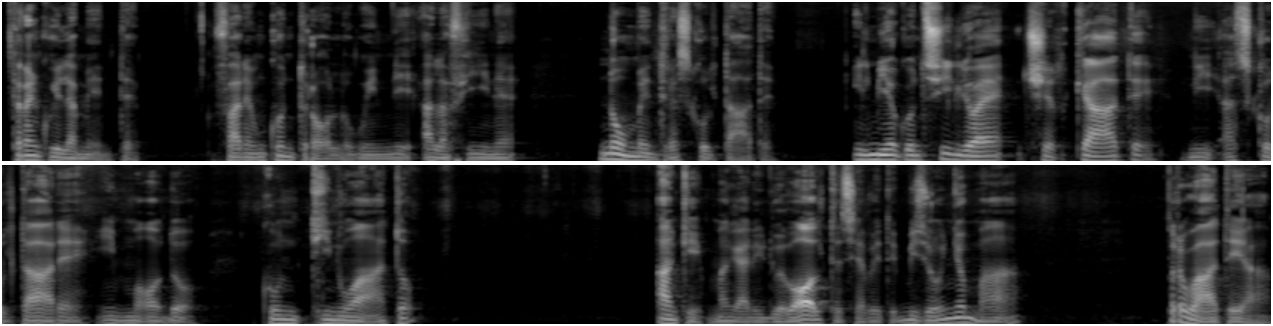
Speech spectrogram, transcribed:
tranquillamente fare un controllo, quindi alla fine, non mentre ascoltate. Il mio consiglio è cercate di ascoltare in modo continuato, anche magari due volte se avete bisogno, ma provate a,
